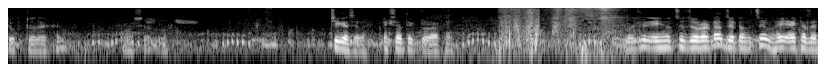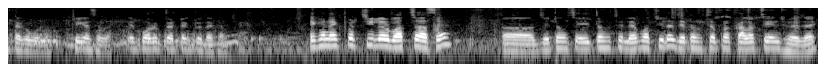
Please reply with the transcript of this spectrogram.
চোখটা দেখেন। মাশাআল্লাহ। ঠিক আছে ভাই একসাথে একটু রাখেন। দর্শক এই হচ্ছে জোড়াটা যেটা হচ্ছে ভাই এক হাজার টাকা বলুন ঠিক আছে ভাই এর পরের পেয়ারটা একটু দেখান। এখানে এক পেয়ার চিলের বাচ্চা আছে। যেটা হচ্ছে এইটা হচ্ছে লেপা চিলা যেটা হচ্ছে আপনার কালার চেঞ্জ হয়ে যায়।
